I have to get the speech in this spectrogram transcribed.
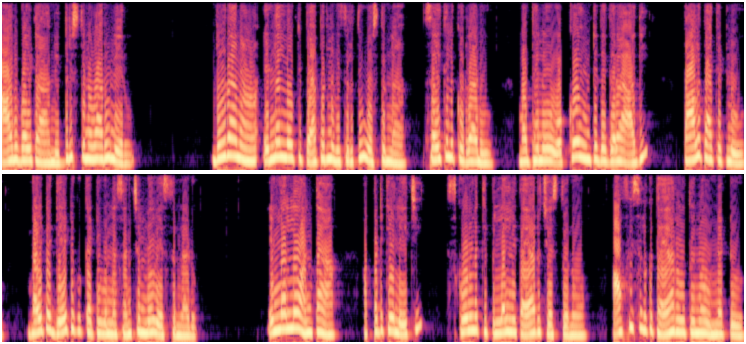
ఆరు బయట నిద్రిస్తున్నవారూ లేరు. దూరాన ఇళ్ళల్లోకి పేపర్లు విసురుతూ వస్తున్న సైకిల్ కుర్రాడు మధ్యలో ఒక్కో ఇంటి దగ్గర ఆగి పాల ప్యాకెట్లు బయట గేటుకు కట్టి ఉన్న సంచుల్లో వేస్తున్నాడు. ఇళ్ళల్లో అంతా అప్పటికే లేచి స్కూళ్ళకి పిల్లల్ని తయారు చేస్తూనో ఆఫీసులకు తయారవుతూనో ఉన్నట్టు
